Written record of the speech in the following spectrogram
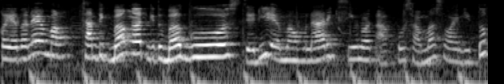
kelihatannya emang cantik banget gitu, bagus. Jadi emang menarik sih menurut aku sama selain itu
